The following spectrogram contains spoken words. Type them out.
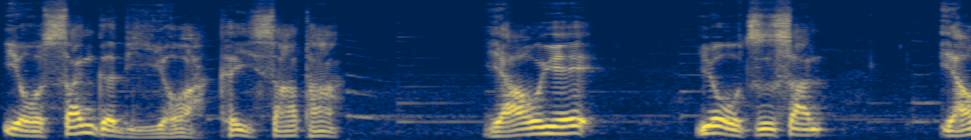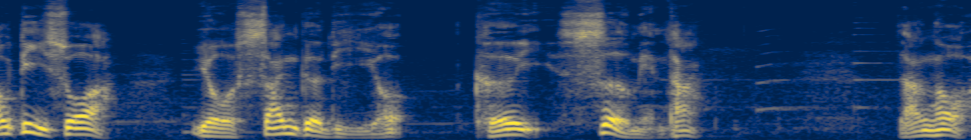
有三个理由啊，可以杀他。尧曰：“诱之三。”尧帝说啊，有三个理由可以赦免他。然后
